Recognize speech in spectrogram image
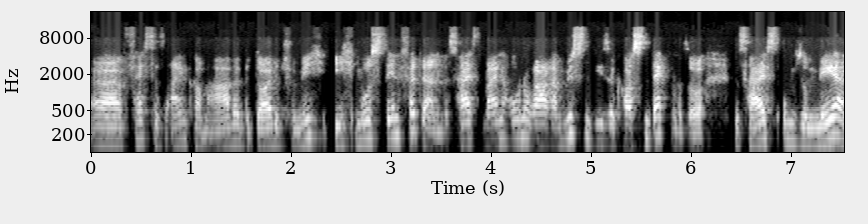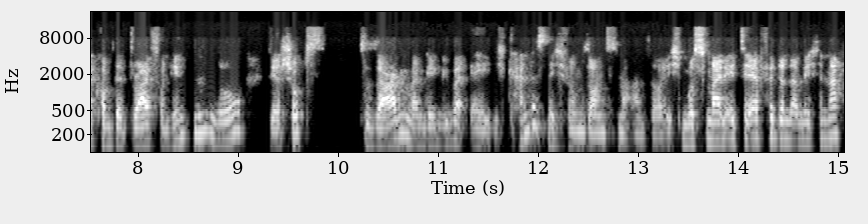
äh, festes Einkommen habe, bedeutet für mich, ich muss den füttern. Das heißt, meine Honorare müssen diese Kosten decken. So, das heißt, umso mehr kommt der Drive von hinten, so der Schubs zu sagen beim Gegenüber, ey, ich kann das nicht für umsonst machen. So, ich muss mein ETF füttern, damit ich nach,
